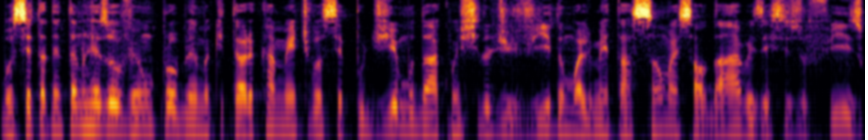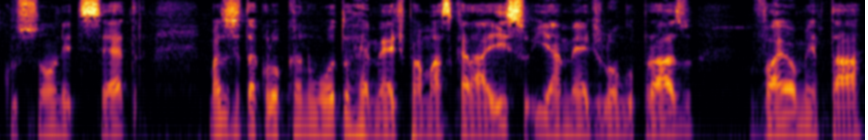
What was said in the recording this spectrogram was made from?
você está tentando resolver um problema que teoricamente você podia mudar com estilo de vida, uma alimentação mais saudável, exercício físico, sono, etc. Mas você está colocando um outro remédio para mascarar isso e a médio e longo prazo vai aumentar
